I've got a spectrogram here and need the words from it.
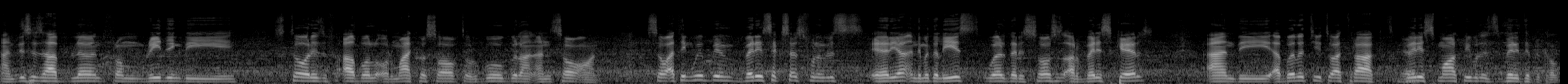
And this is I've learned from reading the stories of Apple or Microsoft or Google and, and so on. So I think we've been very successful in this area in the Middle East where the resources are very scarce and the ability to attract Yeah. very smart people is very difficult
